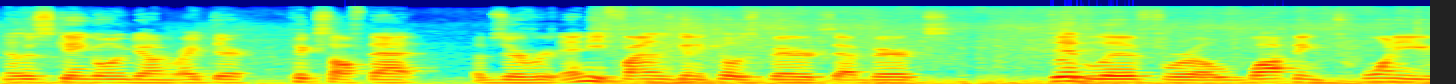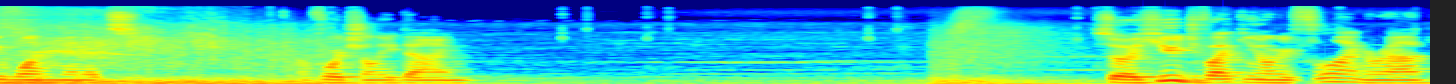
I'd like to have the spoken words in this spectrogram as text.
Another scan going down right there, picks off that observer, and he finally is going to kill his barracks. That barracks did live for a whopping 21 minutes, unfortunately dying. So a huge Viking army flying around.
